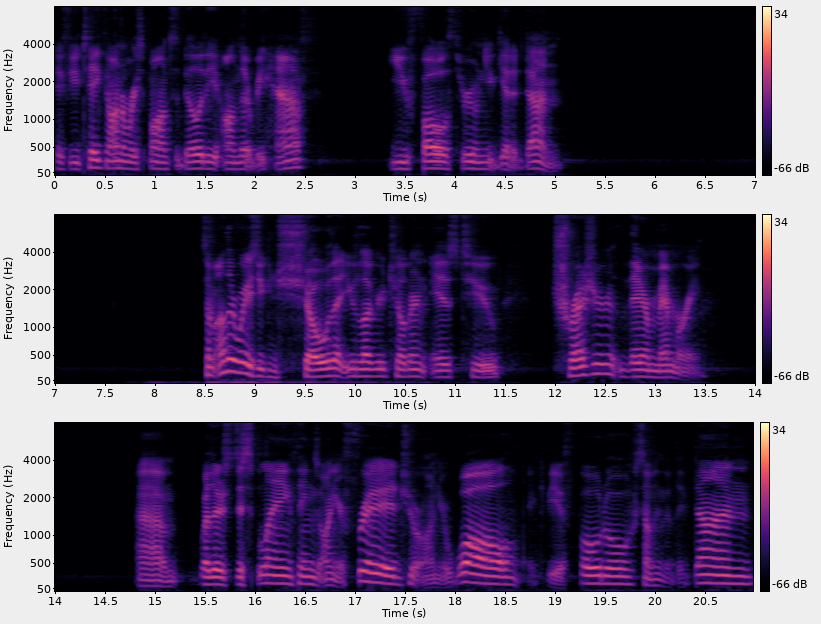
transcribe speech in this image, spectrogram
If you take on a responsibility on their behalf, you follow through and you get it done. Some other ways you can show that you love your children is to treasure their memory. Um, whether it's displaying things on your fridge or on your wall, it could be a photo, something that they've done.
